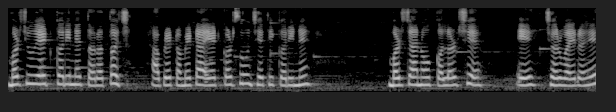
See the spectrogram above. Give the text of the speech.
મરચું એડ કરીને તરત જ આપણે ટમેટાં એડ કરશું, જેથી કરીને મરચાંનો કલર છે એ જળવાઈ રહે.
